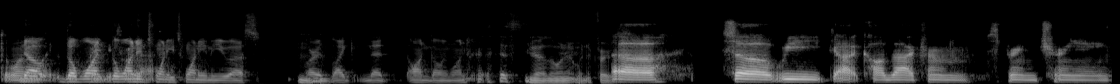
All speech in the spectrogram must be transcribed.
the one no, like, the one, the one in that? 2020 in the U.S. or Mhm. like that ongoing one. Yeah, the one when it first. Uh, so we got called back from spring training.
